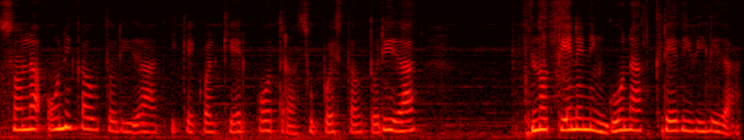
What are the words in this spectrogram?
son la única autoridad y que cualquier otra supuesta autoridad no tiene ninguna credibilidad.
